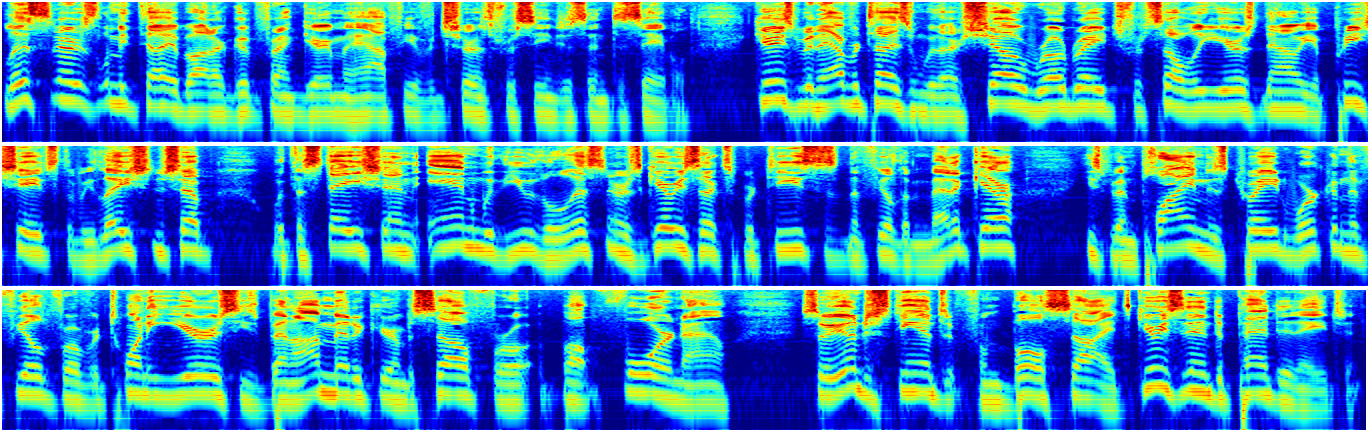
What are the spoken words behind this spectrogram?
Listeners, let me tell you about our good friend Gary Mahaffey of Insurance for Seniors and Disabled. Gary's been advertising with our show, Road Rage, for several years now. He appreciates the relationship with the station and with you, the listeners. Gary's expertise is in the field of Medicare. He's been plying his trade, working the field for over 20 years. He's been on Medicare himself for about four now, so he understands it from both sides. Gary's an independent agent.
